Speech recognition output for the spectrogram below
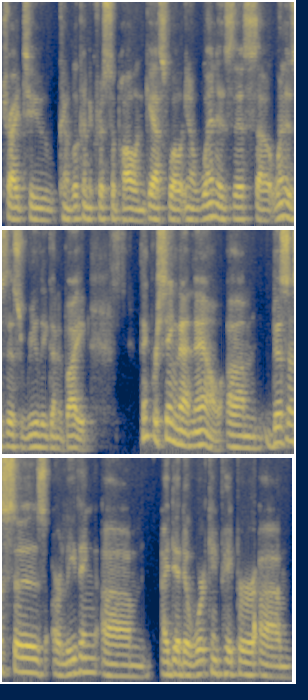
try to kind of look in the crystal ball and guess, well, you know, when is this uh, when is this really going to bite? I think we're seeing that now. Um, businesses are leaving. Um, I did a working paper um,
